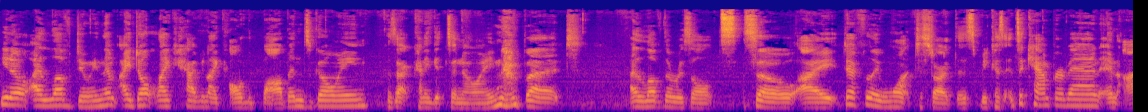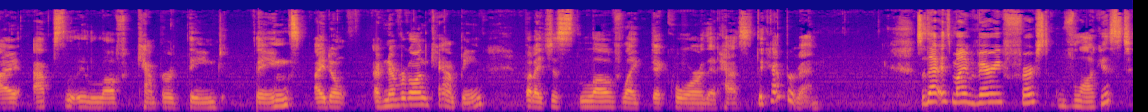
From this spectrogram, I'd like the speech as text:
You know, I love doing them. I don't like having like all the bobbins going because that kind of gets annoying, but I love the results. So I definitely want to start this because it's a camper van and I absolutely love camper themed things. I don't I've never gone camping, but I just love like decor that has the camper van. So that is my very first Vlogist,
